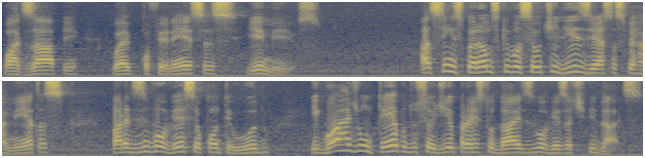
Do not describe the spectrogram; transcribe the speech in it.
WhatsApp, webconferências e e-mails. Assim, esperamos que você utilize essas ferramentas para desenvolver seu conteúdo e guarde um tempo do seu dia para estudar e desenvolver as atividades.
